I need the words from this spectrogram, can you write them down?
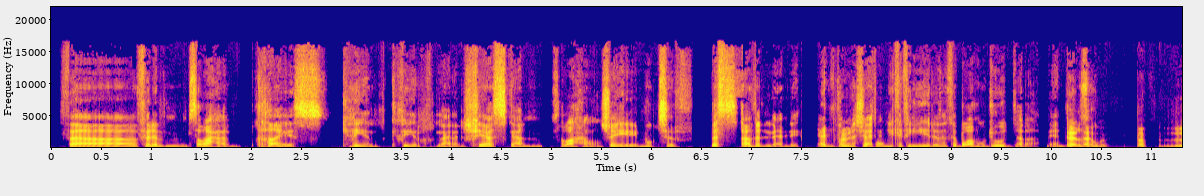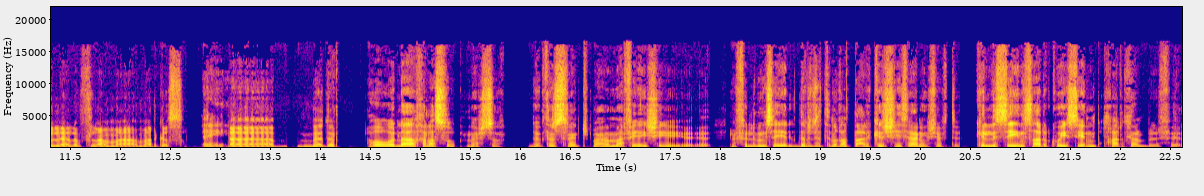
ففيلم صراحة خايس. كثير كثير يعني الشياس كان صراحة شيء مؤسف. بس هذا اللي عندي عندي طبعا أشياء ثانية كثير إذا تبغى موجود ترى يعني لا لا. الأفلام ما ما قصه أي. آه بدر؟ هو لا خلاص هو نفسه. Doctor Strange ما, ما في أي شيء. الفيلم سيء لدرجة انه غطى على كل شيء ثاني شفته. كل السين صاروا كويسين مقارنة بالفيلم.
